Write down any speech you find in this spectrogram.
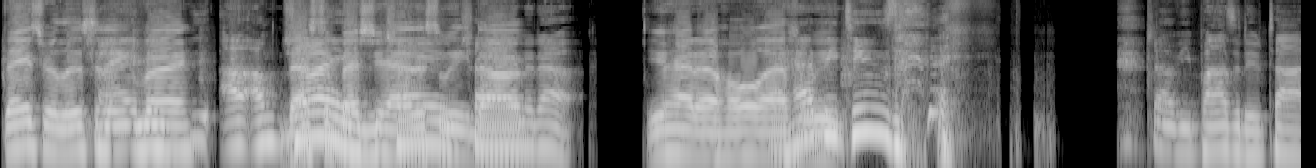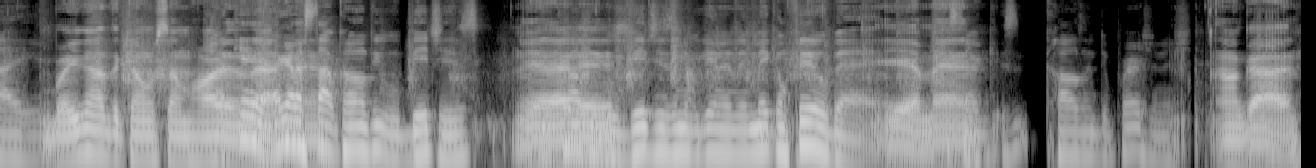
Thanks for listening, bro. I, am That's the best you had this trying- week, trying dog. It out. You had a whole ass Happy week, Tuesday. trying to be positive, Ty. bro. You're gonna have to come with something harder I can't. that. I gotta man. stop calling people bitches. Yeah, is. people bitches in the beginning and make them feel bad. Yeah, man. Start causing depression and shit. Oh God,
